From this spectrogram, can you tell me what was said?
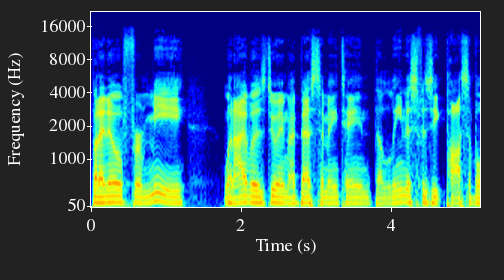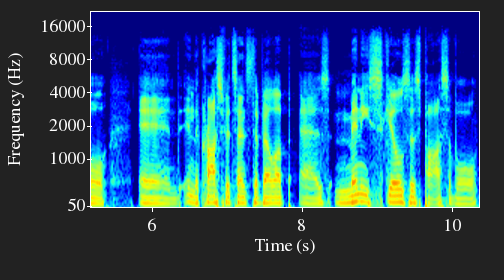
but I know for me, when I was doing my best to maintain the leanest physique possible and in the CrossFit sense, develop as many skills as possible.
